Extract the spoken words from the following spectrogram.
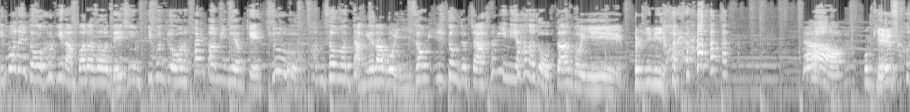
이번에도 흑인 안 받아서 내심 기분 좋은 개추. 삼성은 당연하고 이성 일성조차 흑인이 하나도 없다는 거임. 흑인이. 야 뭐 계속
